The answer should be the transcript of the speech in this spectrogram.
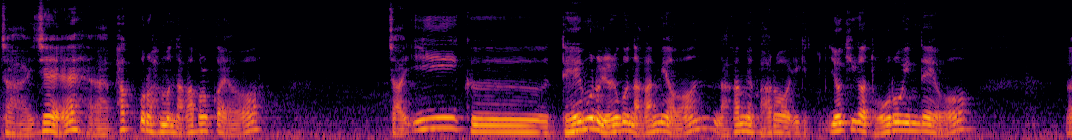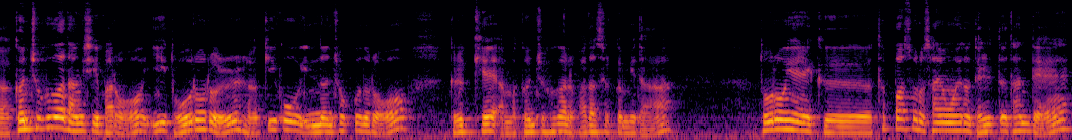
자 이제 아, 밖으로 한번 나가 볼까요? 자, 이 그 대문을 열고 나가면 나가면 바로 여기가 도로인데요. 어, 건축 허가 당시 바로 이 도로를 어, 끼고 있는 조건으로 그렇게 아마 건축 허가를 받았을 겁니다. 도로에 그 텃밭으로 사용해도 될 듯한데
